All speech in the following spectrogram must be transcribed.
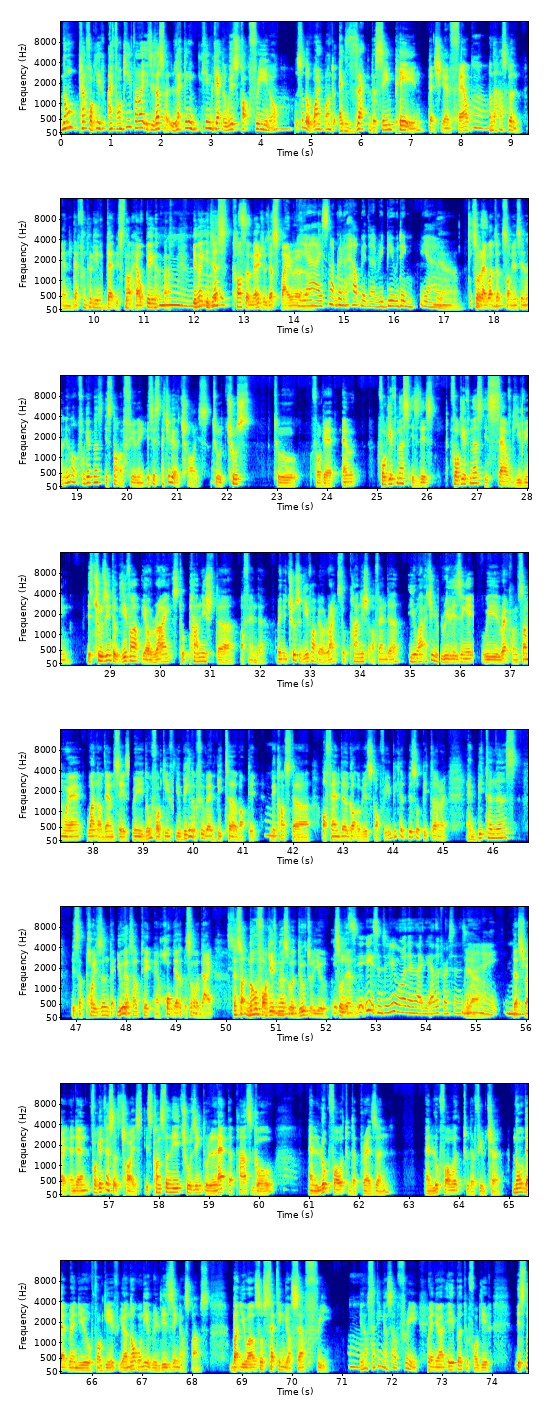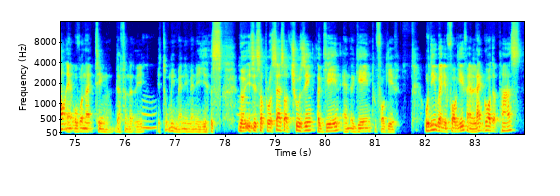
no, can't forgive. I forgive her. It's just letting him get away scot free, you know. Mm. So the wife want to exact the same pain that she had felt mm. on the husband. And definitely that is not helping. Mm. you know, it just caused the marriage to just spiral. Yeah, it's not going to help with the rebuilding. Yeah. Yeah. So like what Siok Mian said, you know, forgiveness is not a feeling. It is actually a choice to choose to forget. And forgiveness is this. Forgiveness is self-giving. It's choosing to give up your rights to punish the offender. When you choose to give up your rights to punish offender, you are actually releasing it. We read from somewhere, one of them says, when you don't forgive, you begin to feel very bitter about it hmm. because the offender got away scot-free. You begin to feel so bitter, right? And bitterness is a poison that you yourself take and hope the other person will die. That's what no forgiveness will do to you. It, so eats, then, it eats into you more than like the other person. yeah, Right. that's mm. right. And then forgiveness is a choice. It's constantly choosing to let the past go and look forward to the present and look forward to the future. Know that when you forgive, you are not only releasing your spouse, but you are also setting yourself free. Mm. You know, setting yourself free when you are able to forgive. It's not an overnight thing, definitely. Mm. It took me many, many years. No, it is a process of choosing again and again to forgive. Only when you forgive and let go of the past,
